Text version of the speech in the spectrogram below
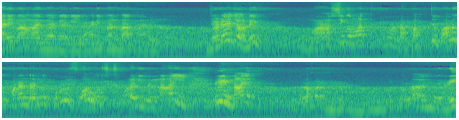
அரிபாமா இந்த வாட்டி அடியில் அடிப்பான்னு பார்த்தேன். ஜொடேஜோ டே அசிங்கமாக திட்டுவான்டா. பத்து பாலுக்கு பன்னெண்டு ரன் ஒரு ஃபோர் ஒரு சிக்ஸ் ஃபோர் அடிக்கிற நாய் ஏய் நாய். ரீ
